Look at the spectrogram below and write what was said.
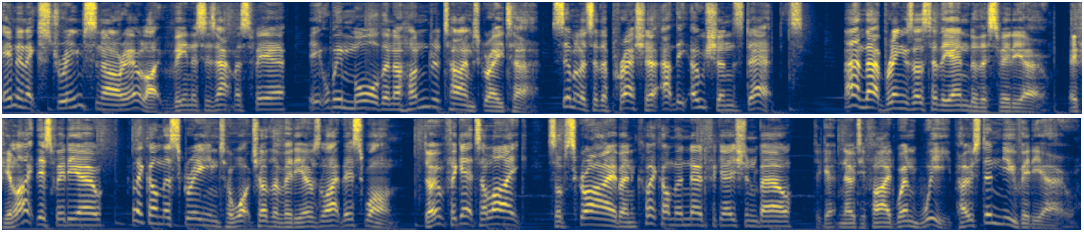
in an extreme scenario like Venus's atmosphere, it will be more than 100 times greater, similar to the pressure at the ocean's depths. And that brings us to the end of this video. If you like this video, click on the screen to watch other videos like this one. Don't forget to like, subscribe and click on the notification bell to get notified when we post a new video.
